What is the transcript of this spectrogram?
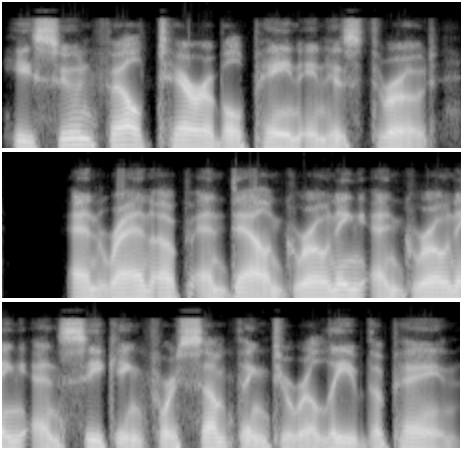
He soon felt terrible pain in his throat, and ran up and down groaning and groaning and seeking for something to relieve the pain.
